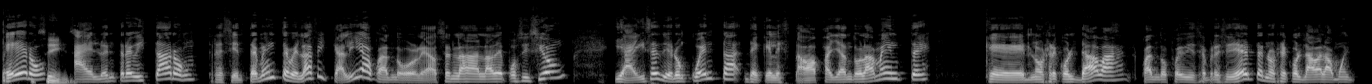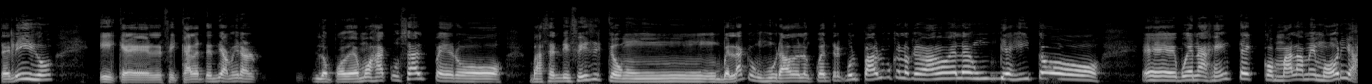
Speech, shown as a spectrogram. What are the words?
Pero Sí. a él lo entrevistaron recientemente, ¿verdad? Fiscalía, cuando le hacen la, la deposición, y ahí se dieron cuenta de que le estaba fallando la mente, que él no recordaba cuando fue vicepresidente, no recordaba la muerte del hijo, y que el fiscal entendía, mira, lo podemos acusar, pero va a ser difícil que un, ¿verdad? Que un jurado lo encuentre culpable, porque lo que va a ver es un viejito eh, buena gente con mala memoria.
